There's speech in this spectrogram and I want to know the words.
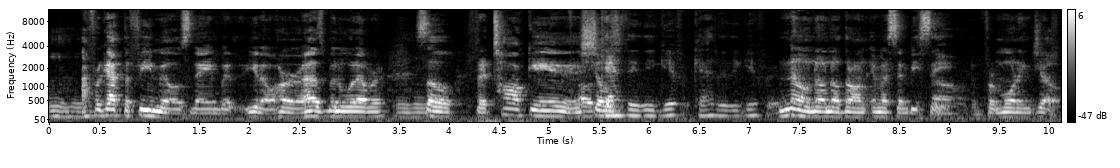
Mm-hmm. I forgot the female's name, but you know her husband, or whatever. Mm-hmm. So they're talking and Oh, shows. Kathie Lee Gifford. Kathie Lee Gifford. No, no, no. They're on MSNBC Oh. for Morning Joe.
